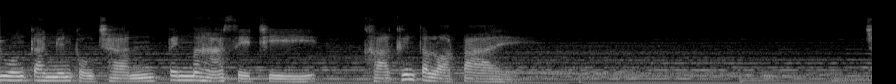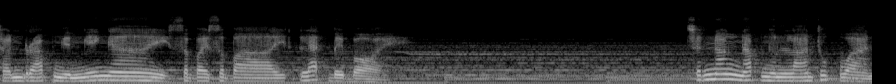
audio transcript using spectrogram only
ดวงการเงินของฉันเป็นมหาเศรษฐีขาขึ้นตลอดไป ฉันรับเงินง่าย ๆ สบายๆ และบ่อยๆ ฉันนั่งนับเงินล้านทุกวัน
